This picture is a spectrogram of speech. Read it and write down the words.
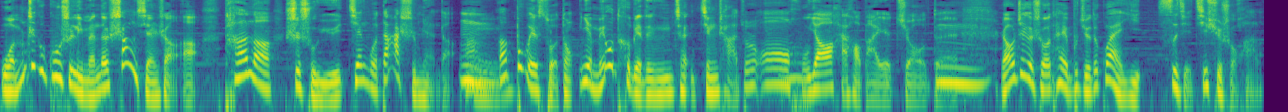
我们这个故事里面的尚先生啊，他呢是属于见过大世面的，啊嗯啊，不为所动，也没有特别的惊诧惊诧，就是哦，狐妖还好吧，也就对。嗯然后这个时候他也不觉得怪异，四姐继续说话了。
